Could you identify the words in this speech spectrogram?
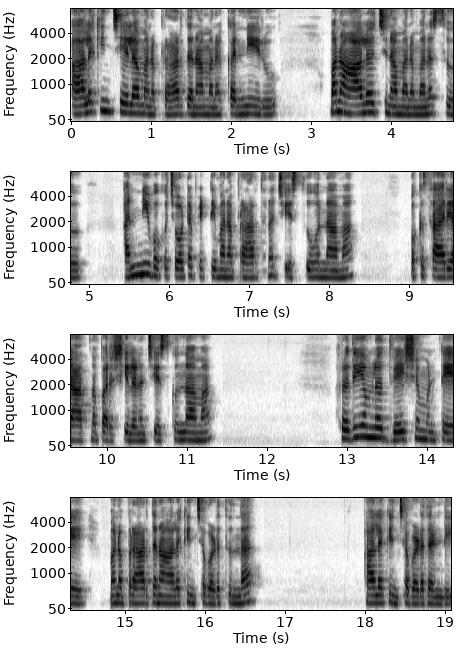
ఆలకించేలా మన ప్రార్థన మన కన్నీరు మన ఆలోచన మన మనస్సు అన్నీ ఒక చోట పెట్టి మన ప్రార్థన చేస్తూ ఉన్నామా? ఒకసారి ఆత్మ పరిశీలన చేసుకుందామా? హృదయంలో ద్వేషం ఉంటే మన ప్రార్థన ఆలకించబడుతుందా? ఆలకించబడదండి.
